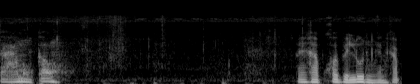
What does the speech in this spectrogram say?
สามของเก้าไปครับ ค่อยไปรุ่นกันครับ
